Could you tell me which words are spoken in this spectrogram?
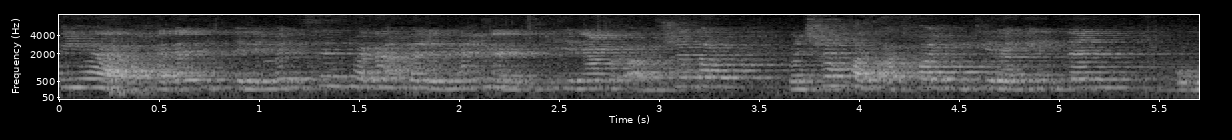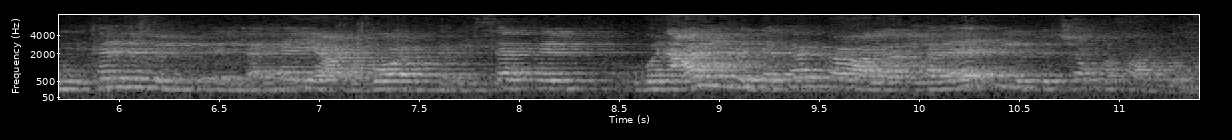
فيها وحدات ال telemedicine فنأمل إن إحنا نبتدي نعمل أنشطة بنشخص أطفال كتيرة جدا وبنكلم ال- الأهالي عن بعد فبيسهل وبنعلم الدكاترة على الحالات اللي بتتشخص عندهم.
